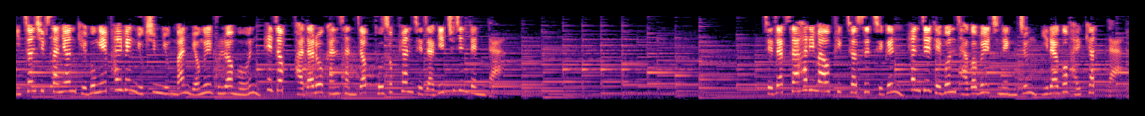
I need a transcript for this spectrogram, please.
2014년 개봉에 866만 명을 불러 모은 해적 바다로 간 산적 도소편 제작이 추진된다. 제작사 하리마우 픽처스 측은 현재 대본 작업을 진행 중이라고 밝혔다.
